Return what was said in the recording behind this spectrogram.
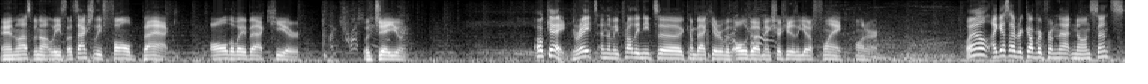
And last but not least, let's actually fall back all the way back here with Jae-yoon. Okay, great. And then we probably need to come back here with Olga and make sure she doesn't get a flank on her. Well, I guess I recovered from that nonsense.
